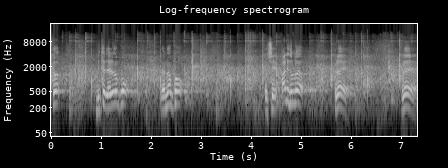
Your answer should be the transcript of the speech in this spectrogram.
또 밑에 내려놓고 내려놓고 그렇지. 빨리 눌러요. 그래. 그래.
